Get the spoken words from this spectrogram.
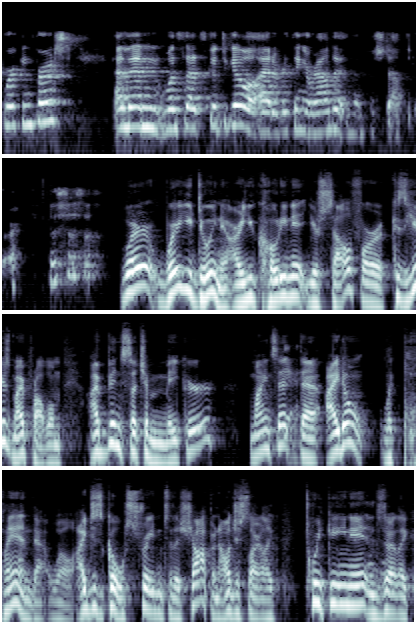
working first. And then once that's good to go, I'll add everything around it and then push it out the door. Where where are you doing it? Are you coding it yourself, or because here's my problem? I've been such a maker mindset Yeah. that I don't like plan that well. I just go straight into the shop and I'll just start like tweaking it and start like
